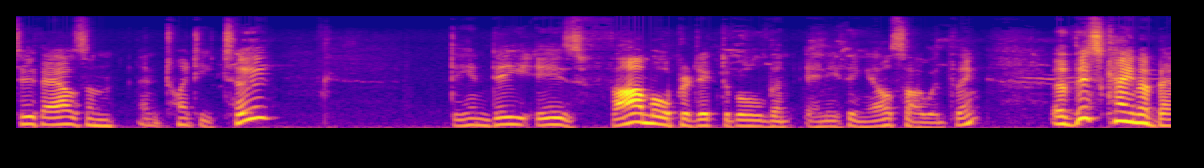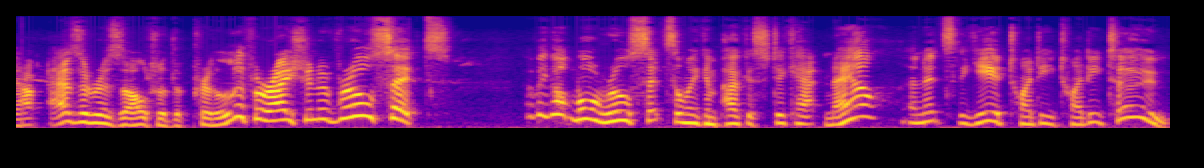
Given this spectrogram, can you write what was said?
2022. D&D is far more predictable than anything else, I would think. Uh, this came about as a result of the proliferation of rule sets. Have we got more rule sets than we can poke a stick at now? And it's the year 2022.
